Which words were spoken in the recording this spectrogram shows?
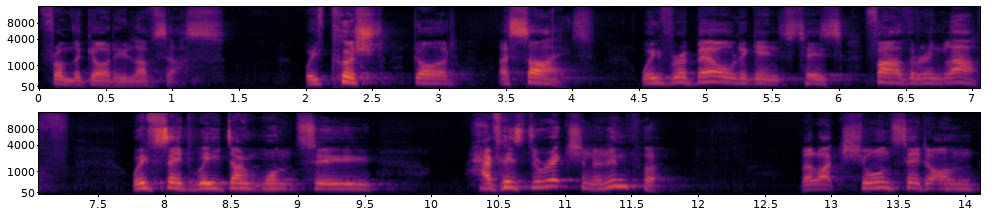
from the God who loves us. We've pushed God aside. We've rebelled against His fathering love. We've said we don't want to have his direction and input. But like Sean said on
